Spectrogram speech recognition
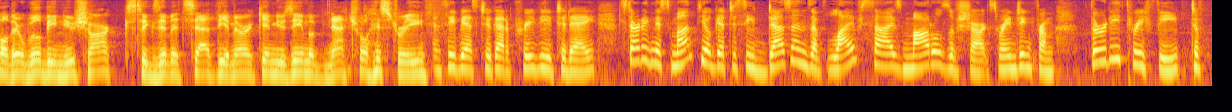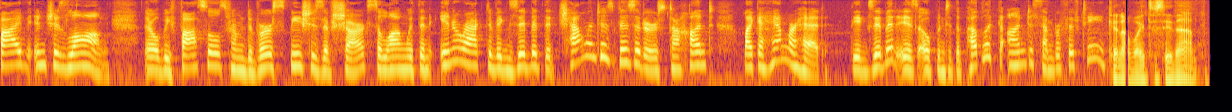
Well, there will be new sharks exhibits at the American Museum of Natural History. And CBS 2 got a preview today. Starting this month, you'll get to see dozens of life-size models of sharks ranging from 33 feet to 5 inches long. There will be fossils from diverse species of sharks along with an interactive exhibit that challenges visitors to hunt like a hammerhead. The exhibit is open to the public on December 15th. Cannot wait to see that.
